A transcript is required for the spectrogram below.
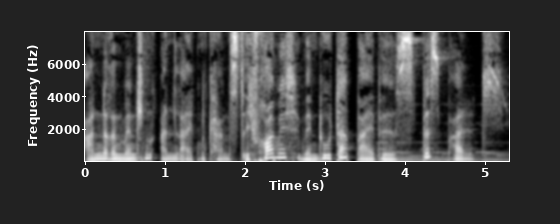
anderen Menschen anleiten kannst. Ich freue mich, wenn du dabei bist. Bis bald.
